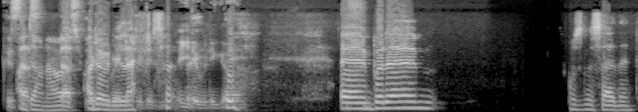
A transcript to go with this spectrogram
Because I don't know. That's I'd really already left. You didn't, you didn't really go um, but um, I was going to say then,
